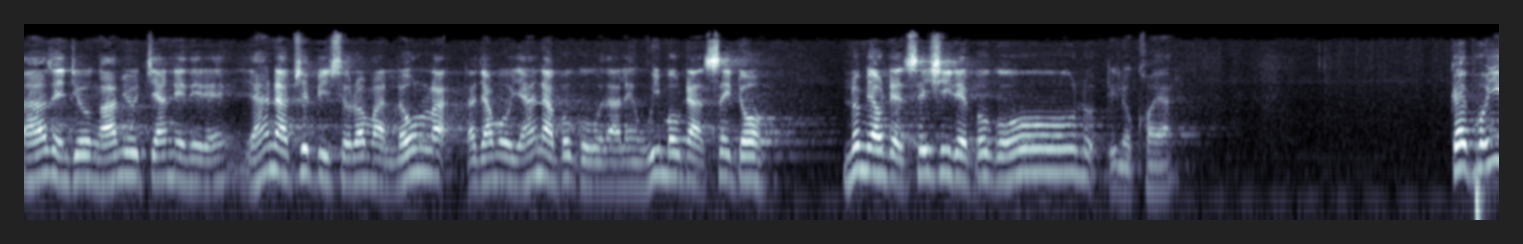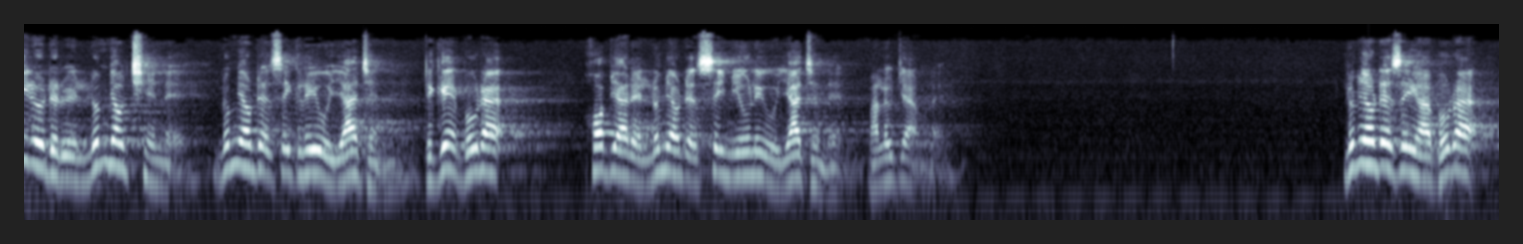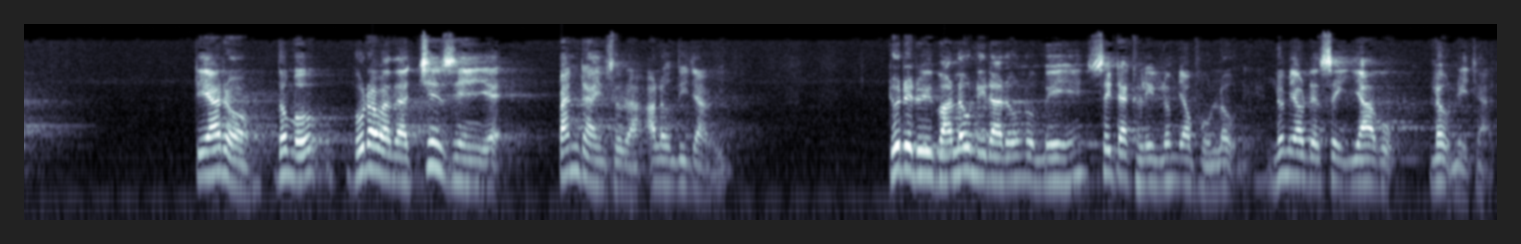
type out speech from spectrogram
သာစဉ်ကျိုး၅မျိုးကျမ်းနေသေးတယ်ယဟန္တာဖြစ်ပြီဆိုတော့မှလုံးလဒါကြောင့်မို့ယဟန္တာပုဂ္ဂိုလ်ကသာလဲဝိမု ക്ത စိတ်တော်လွတ်မြောက်တဲ့စိတ်ရှိတဲ့ပုဂ္ဂိုလ်လို့ဒီလိုခေါ်ရတယ်ကဲဘုန်းကြီးတို့တွေလွတ်မြောက်ခြင်းနဲ့လွတ်မြောက်တဲ့စိတ်ကလေးကိုရခြင်းနဲ့တကယ်ဗုဒ္ဓဟောပြတဲ့လွတ်မြောက်တဲ့စိတ်မျိုးလေးကိုရခြင်းနဲ့မလုပ်ကြမလဲလွတ်မြောက်တဲ့စိတ်ဟာဗုဒ္ဓ တရားတော်သို့မဟုတ်ဗုဒ္ဓဘာသာကျင့်စဉ်ရဲ့ပန်းတိုင်ဆိုတာအလုံးသိကြပြီတို့တွေဘာလုပ်နေတာတုံးလို့မေးရင်စိတ်တက်ကလေးလွတ်မြောက်ဖို့လုပ်နေတယ်လွတ်မြောက်တဲ့စိတ်ရဖို့လုပ်နေကြတယ်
